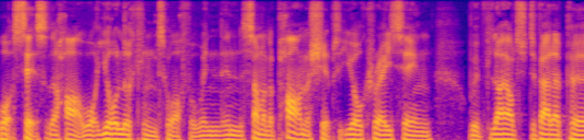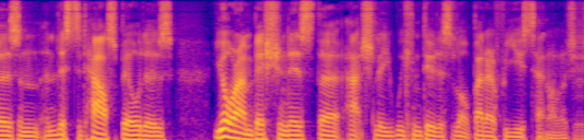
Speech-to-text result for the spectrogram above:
what sits at the heart what you're looking to offer when in some of the partnerships that you're creating with large developers and, and listed house builders your ambition is that actually we can do this a lot better if we use technology.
